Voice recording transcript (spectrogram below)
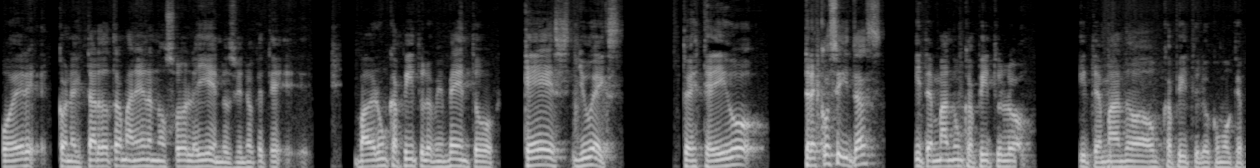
Poder conectar de otra manera, no solo leyendo, sino que te, eh, va a haber un capítulo, me invento, ¿Qué es UX? Entonces te digo tres cositas y te mando un capítulo y te mando a un capítulo, como que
